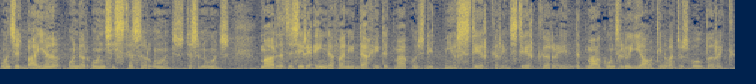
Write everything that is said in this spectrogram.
Ons het baie onder ons is tussen ons, tussen ons, maar dit is hier die einde van die dag. Dit maak ons net meer sterker en sterker en dit maak ons lojaal teen wat ons wil bereik.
